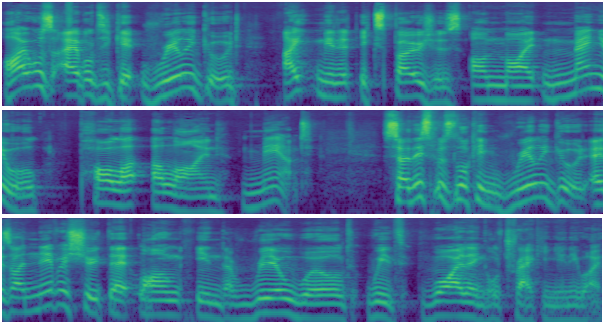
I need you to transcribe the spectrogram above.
I was able to get really good 8 minute exposures on my manual polar aligned mount. So this was looking really good as I never shoot that long in the real world with wide angle tracking anyway.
